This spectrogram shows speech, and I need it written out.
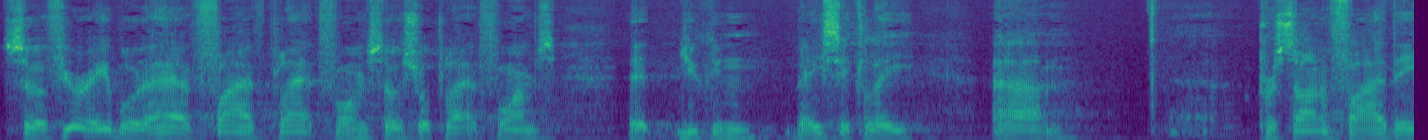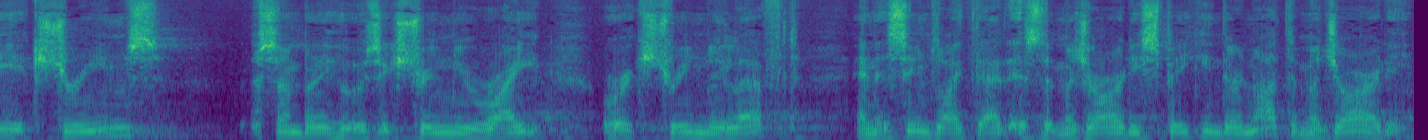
So if you're able to have five platforms, social platforms, that you can basically um, personify the extremes, somebody who is extremely right or extremely left, and it seems like that is the majority speaking. They're not the majority,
